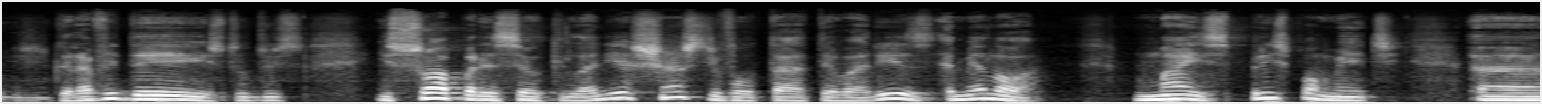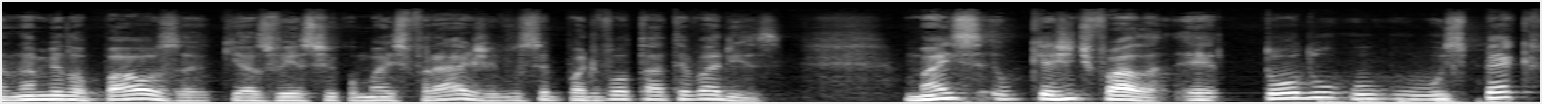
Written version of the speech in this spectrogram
de gravidez, tudo isso, e só apareceu aquilo ali, a chance de voltar a ter varizes é menor mas principalmente uh, na menopausa, que às vezes fica mais frágil, você pode voltar a ter varizes. Mas o que a gente fala é todo o, o espectro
